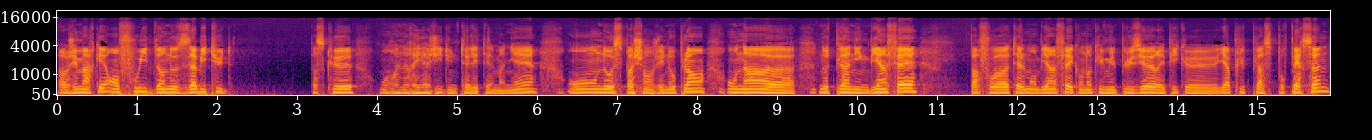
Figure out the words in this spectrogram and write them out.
Alors j'ai marqué enfouies dans nos habitudes, parce que on réagit d'une telle et telle manière, on n'ose pas changer nos plans, on a euh, notre planning bien fait, parfois tellement bien fait qu'on en cumule plusieurs et puis qu'il n'y a plus de place pour personne.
